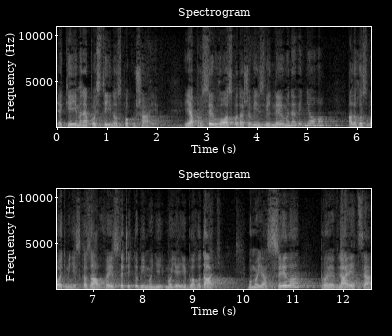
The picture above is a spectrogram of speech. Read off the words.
який мене постійно спокушає. Я просив Господа, щоб він звільнив мене від нього, але Господь мені сказав, вистачить тобі моєї благодаті, бо моя сила проявляється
